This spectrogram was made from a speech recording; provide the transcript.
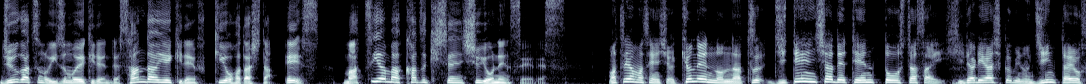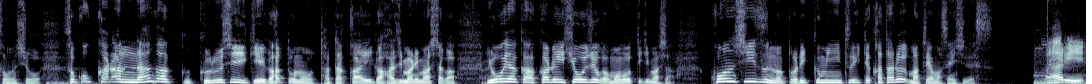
10月の出雲駅伝で三大駅伝復帰を果たしたエース松山和樹選手4年生です松山選手は去年の夏、自転車で転倒した際、左足首の靭帯を損傷。そこから長く苦しい怪我との戦いが始まりましたが、ようやく明るい表情が戻ってきました。今シーズンの取り組みについて語る松山選手です。やはり、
